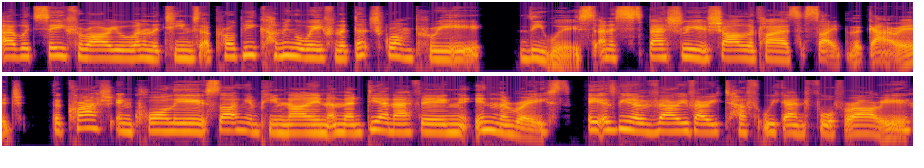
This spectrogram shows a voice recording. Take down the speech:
I would say Ferrari were one of the teams that are probably coming away from the Dutch Grand Prix the worst, and especially Charles Leclerc's side of the garage. The crash in quali, starting in P9 and then DNFing in the race. It has been a very, very tough weekend for Ferrari.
